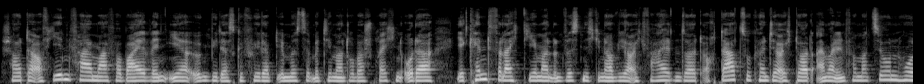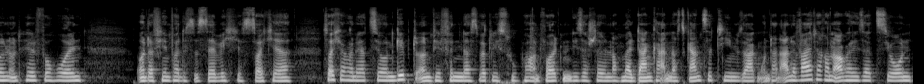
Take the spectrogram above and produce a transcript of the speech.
Schaut da auf jeden Fall mal vorbei, wenn ihr irgendwie das Gefühl habt, ihr müsstet mit jemand drüber sprechen oder ihr kennt vielleicht jemand und wisst nicht genau, wie ihr euch verhalten sollt. Auch dazu könnt ihr euch dort einmal Informationen holen und Hilfe holen. Und auf jeden Fall ist es sehr wichtig, dass es solche, solche Organisationen gibt und wir finden das wirklich super und wollten an dieser Stelle nochmal Danke an das ganze Team sagen und an alle weiteren Organisationen,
